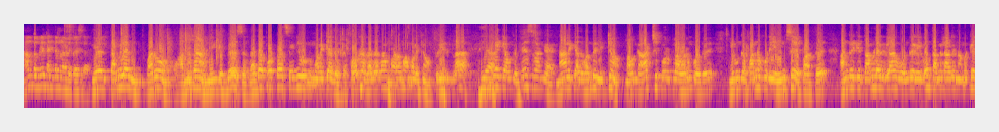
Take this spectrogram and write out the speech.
நாம் தமிழே தனித்தமிழ்நாடு பேசல. ஏழு தமிழன் வரும்? அதுதான் நீங்க பேஸ் விதை போட்டா செடி ஒண்ணு முளைக்காது. போடுற விதை தான் மரமா முளைக்கும். புரியுதுங்களா. இன்னைக்கு அவங்க பேசுறாங்க. நாளைக்கு அது வந்து நிக்கும். அவங்க ஆட்சி பொறுப்புல வரும்போது இவங்க பண்ணக்கூடிய இம்சையை பார்த்து அன்றைக்கு தமிழர்களாக ஒன்றிணைவோம் தமிழ்நாடு நமக்கே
